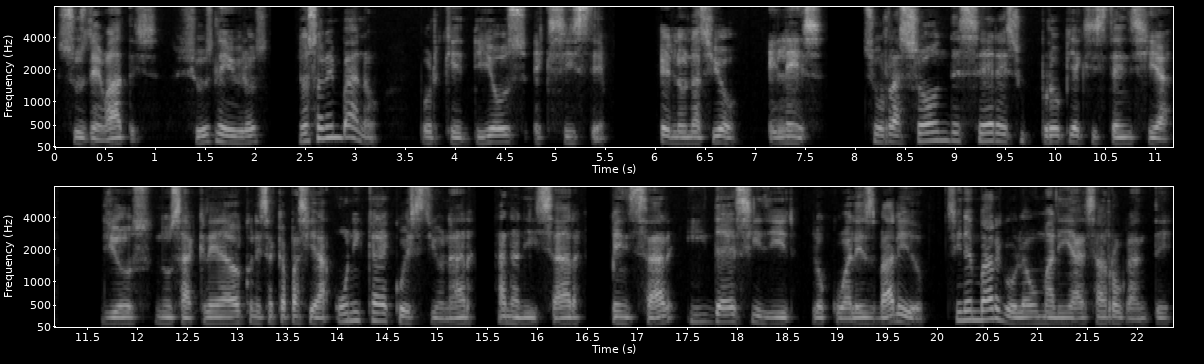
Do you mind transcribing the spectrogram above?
sus debates, sus libros, no son en vano, porque Dios existe. Él no nació, Él es. Su razón de ser es su propia existencia. Dios nos ha creado con esa capacidad única de cuestionar, analizar, pensar y decidir, lo cual es válido. Sin embargo, la humanidad es arrogante,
